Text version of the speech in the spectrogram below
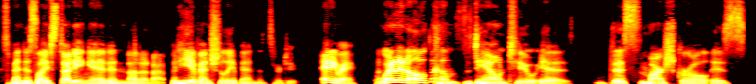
spend his life studying it and da da da. But he eventually abandons her too. Anyway what it all comes down to is this marsh girl is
